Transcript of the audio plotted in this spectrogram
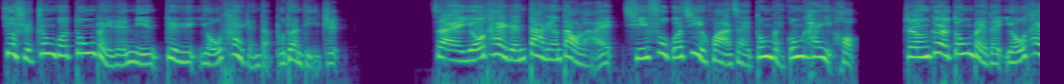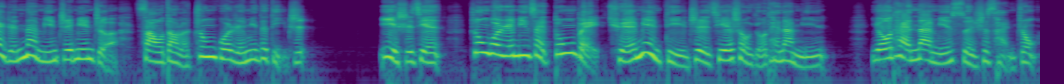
就是中国东北人民对于犹太人的不断抵制。在犹太人大量到来、其复国计划在东北公开以后，整个东北的犹太人难民殖民者遭到了中国人民的抵制。一时间，中国人民在东北全面抵制接受犹太难民，犹太难民损失惨重，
